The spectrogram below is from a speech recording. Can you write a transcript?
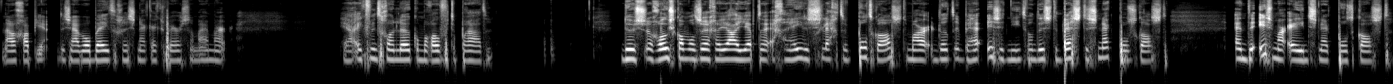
Nou, grapje. Er zijn wel betere snack-experts dan mij, maar ja, ik vind het gewoon leuk om erover te praten. Dus Roos kan wel zeggen, ja, je hebt echt een hele slechte podcast. Maar dat is het niet, want dit is de beste snackpodcast. En er is maar één snackpodcast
